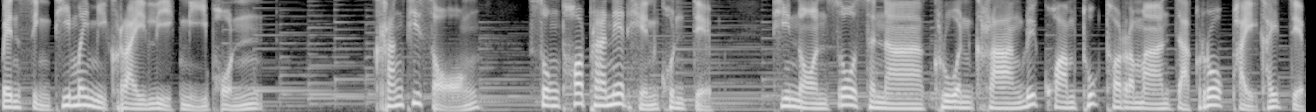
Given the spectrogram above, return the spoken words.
เป็นสิ่งที่ไม่มีใครหลีกหนีพ้น ครั้งที่สอง ทรงทอดพระเนตรเห็นคนเจ็บ ที่นอนโซสนาครวญครางด้วยความทุกข์ทรมานจากโรคภัยไข้เจ็บ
